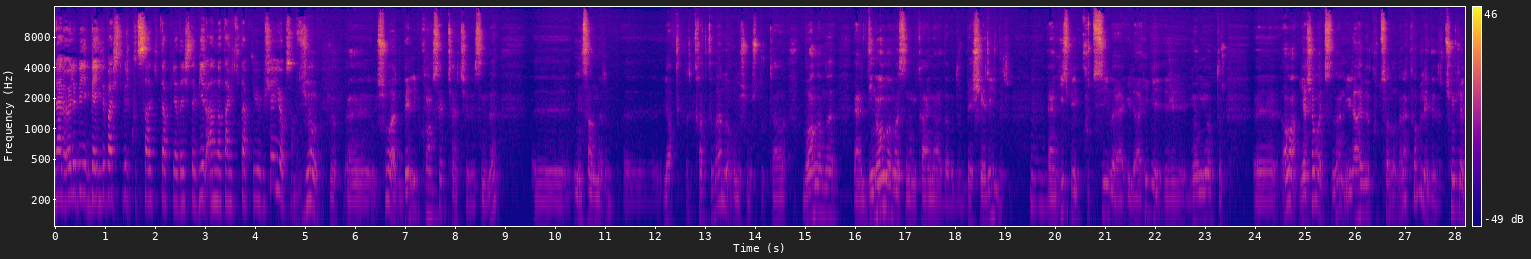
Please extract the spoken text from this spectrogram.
Yani öyle bir belli başlı bir kutsal kitap ya da işte bir anlatan kitap gibi bir şey yok sonuçta. Yok yok. E, şu var belli bir konsept çerçevesinde e, insanların e, yaptıkları katkılarla oluşmuştur. Ta, bu anlamda yani din olmamasının kaynağı da budur. Beşeridir. Hı hı. Yani hiçbir kutsi veya ilahi bir e, yönü yoktur. E, ama yaşam açısından ilahi ve kutsal olarak kabul edilir. Çünkü e,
